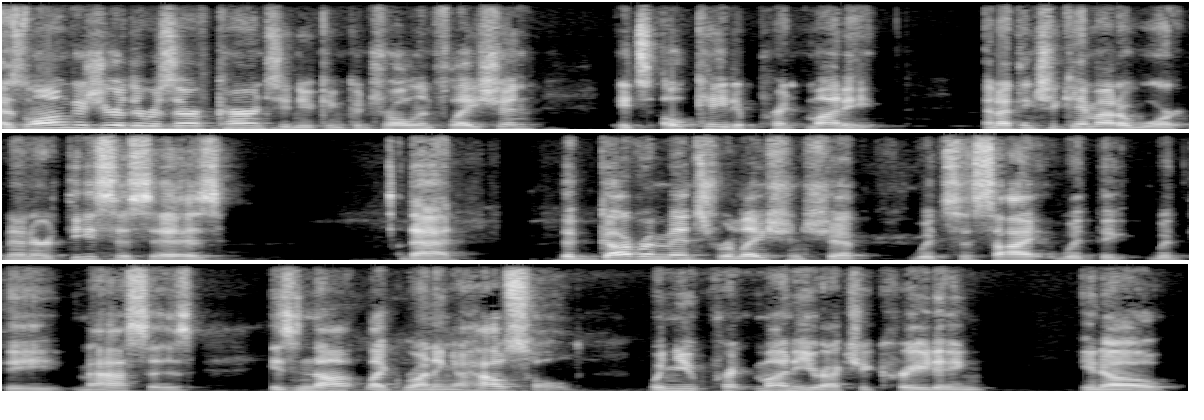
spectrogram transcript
as long as you're the reserve currency and you can control inflation, it's okay to print money. And I think she came out of Wharton, and her thesis is that the government's relationship with society, with the with the masses, is not like running a household. When you print money, you're actually creating, you know,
